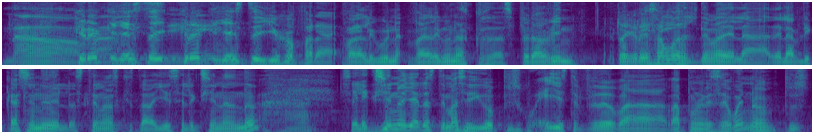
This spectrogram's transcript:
No. creo que ya estoy, ¿sí? creo que ya estoy viejo para, para, alguna- para algunas cosas. Pero en fin, regresamos al tema de la, de la aplicación y de los temas que estaba yo seleccionando. Ajá. Selecciono ya los temas y digo, pues güey, este pedo va, va a ponerse bueno, pues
